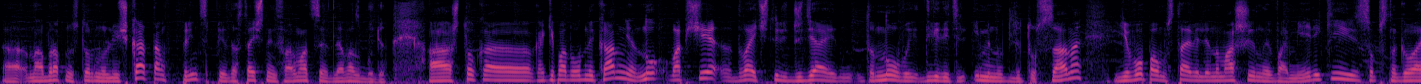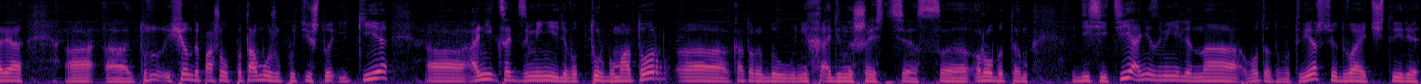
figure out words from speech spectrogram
э, на обратную сторону лючка. Там, в принципе, достаточно информация для вас будет. А что, ка- какие подводные камни? Ну, вообще, 2.4 GDI это новый двигатель именно для Туссана. Его, по-моему, ставили на машины в Америке. И, собственно говоря, а, Ту- Hyundai пошел по тому же пути, что и Kia. А, Они, кстати, заменили вот турбомотор, который был у них 1.6 с роботом 10, они заменили на вот эту вот версию 2.4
